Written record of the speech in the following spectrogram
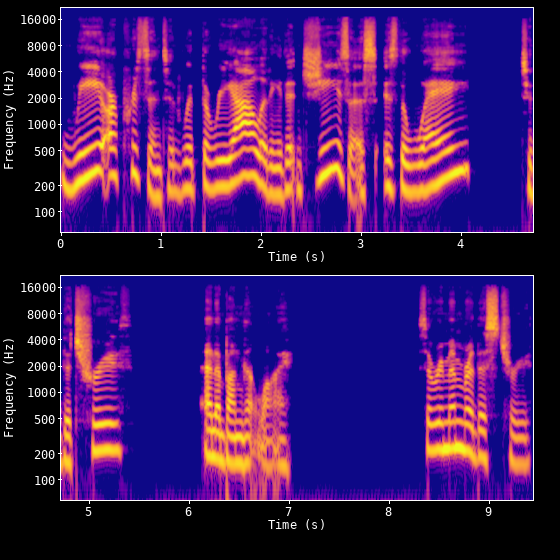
We are presented with the reality that Jesus is the way to the truth and abundant life. So remember this truth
